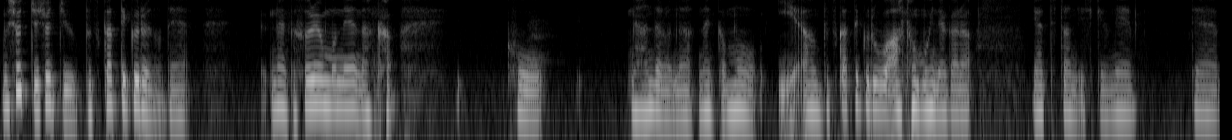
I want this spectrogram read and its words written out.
もうしょっちゅうしょっちゅうぶつかってくるのでなんかそれもねなんかこうなんだろうななんかもういやぶつかってくるわと思いながらやってたんですけどね。で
